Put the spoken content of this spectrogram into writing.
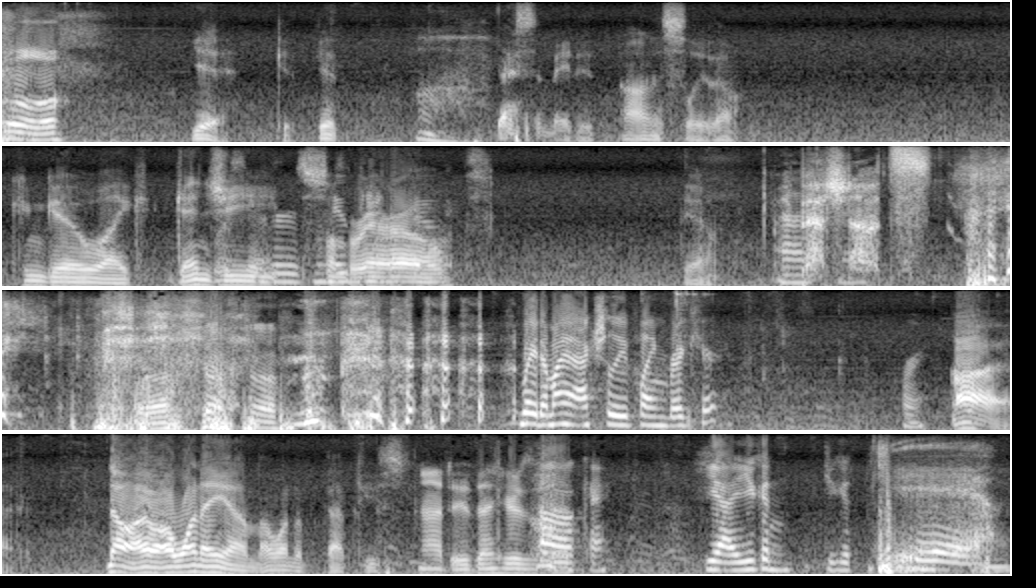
Oh, Yeah. Get get decimated. Honestly, though, can go like Genji, Sombrero. Yeah. Uh, Batch nuts. Wait, am I actually playing Brig here? Uh, no, I, I want a um, I want a Baptiste. Nah, dude, that here's. Oh, okay. Yeah, you can. You can. Yeah.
